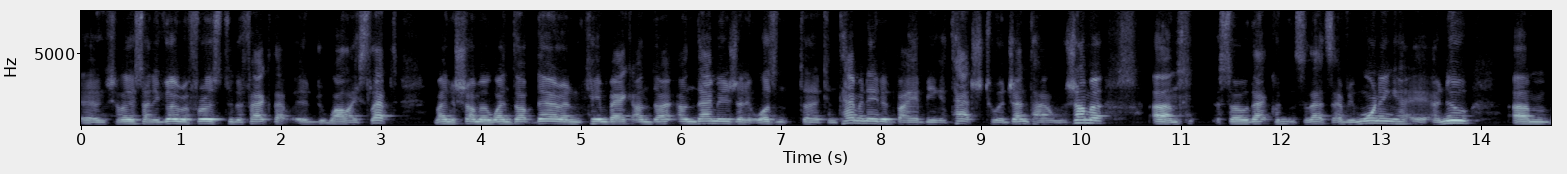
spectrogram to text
Uh, Shalei Sani refers to the fact that uh, while I slept, my neshama went up there and came back und- undamaged, and it wasn't uh, contaminated by being attached to a Gentile neshama. Um, so that could so that's every morning uh, anew. Um,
